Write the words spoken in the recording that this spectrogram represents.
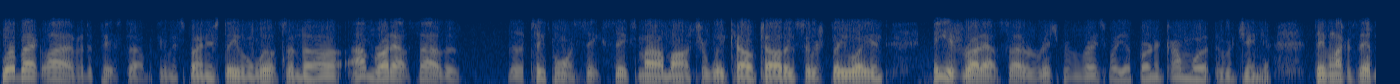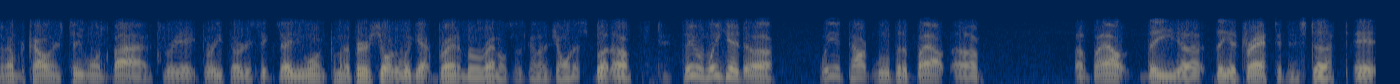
We're back live at the pit stop between the Spanish Steven Wilson. Uh, I'm right outside of the the 2.66 mile monster we call Talladega Super Speedway, and he is right outside of Richmond Raceway up there in Commonwealth of Virginia. Steven, like I said, the number to call in is 215-383-3681. Coming up here shortly, we got Brandon Reynolds is going to join us. But uh, Steven, we had uh, we had talked a little bit about uh, about the uh, the drafting and stuff at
